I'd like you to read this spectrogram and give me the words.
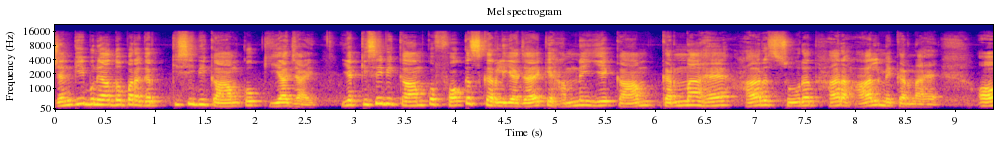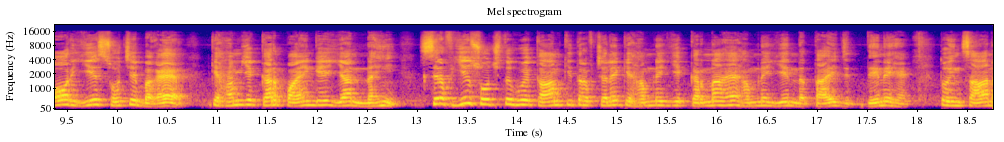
जंगी बुनियादों पर अगर किसी भी काम को किया जाए या किसी भी काम को फोकस कर लिया जाए कि हमने ये काम करना है, हर सूरत, हर हाल में करना है और ये सोचे बगैर कि हम ये कर पाएँगे या नहीं। सिर्फ़ ये सोचते हुए काम की तरफ़ चलें कि हमने ये करना है, हमने ये नतज देने हैं तो इंसान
